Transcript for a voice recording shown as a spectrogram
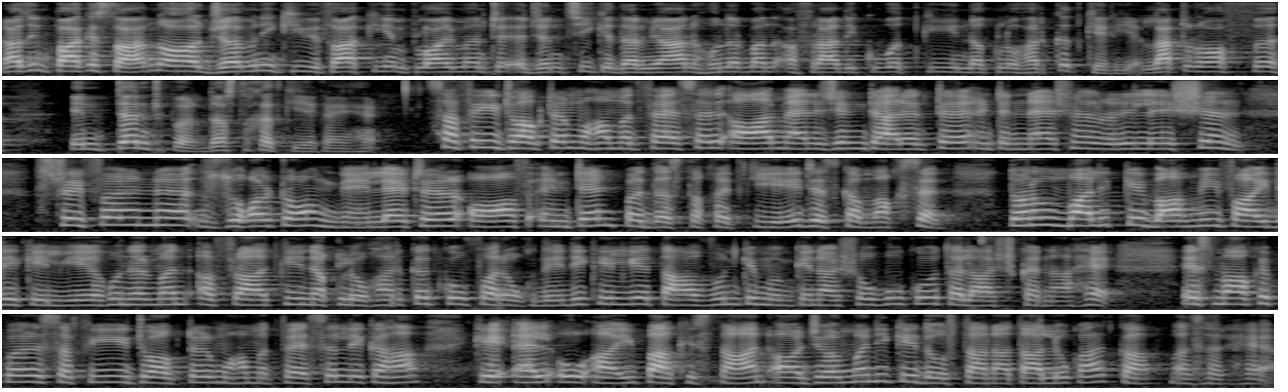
नाजिन, पाकिस्तान और जर्मनी की विफाकी employment agency के दरमियान हुनरमंद अफराधी कुत की नकलो हरकत के लिए लेटर ऑफ़ इंटेंट पर दस्तखत किए गए हैं। सफ़ी डॉक्टर मोहम्मद फैसल और managing director international relation Stephen Jotong ने लेटर ऑफ़ इंटेंट पर दस्तखत किए, जिसका मकसद दोनों ममालिक के बाहमी फ़ायदे के लिए हुनरमंद अफराद की नकलो हरकत को फ़रोग देने के लिए ताउन के मुमकिन शोबों को तलाश करना है। इस मौके पर सफ़ी डॉक्टर मोहम्मद फैसल ने कहा कि एल ओ आई पाकिस्तान और जर्मनी के दोस्ताना ताल्लुक का मजहर है।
